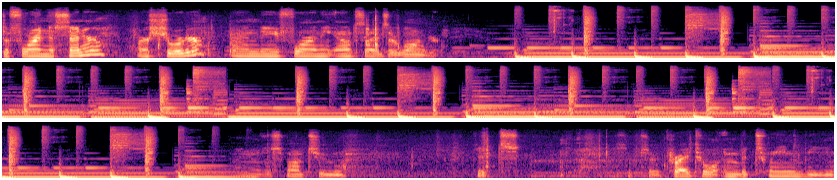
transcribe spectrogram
the four in the center are shorter, and the four on the outsides are longer. Want to get some sort of pry tool in between the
